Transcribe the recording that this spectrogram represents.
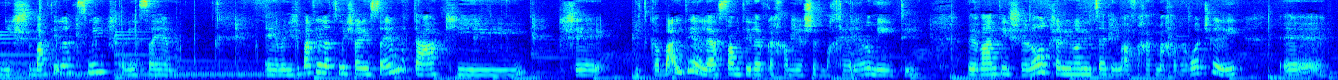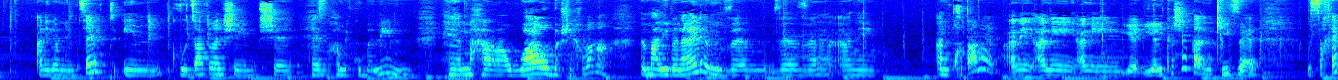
נשבעתי לעצמי שאני אסיים. אה, ונשבעתי לעצמי שאני אסיים אותה כי כשהתקבלתי אליה שמתי לב ככה מי יושב בחדר, מי איתי, והבנתי שלא רק שאני לא נמצאת עם אף אחת מהחברות שלי, אה, אני גם נמצאת עם קבוצת אנשים שהם המקובלים, הם הוואו בשכבה, ומה לי ולהם, ואני אני פחותה מהם, אני, אני, אני, יהיה לי קשה כאן, כי זה לשחק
